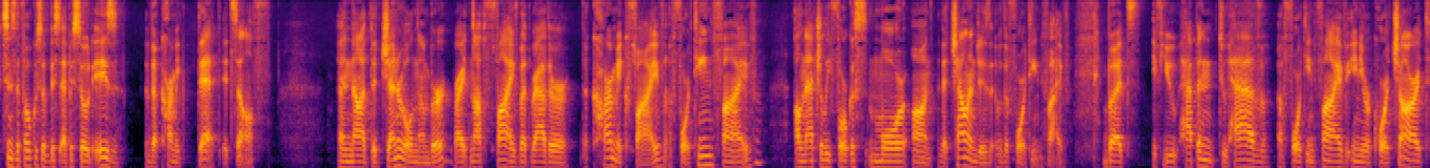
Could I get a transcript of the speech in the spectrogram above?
Since the focus of this episode is the karmic debt itself, and not the general number, right? Not five, but rather the karmic five, a 14 5, I'll naturally focus more on the challenges of the 14 5. But if you happen to have a 14 5 in your core chart,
